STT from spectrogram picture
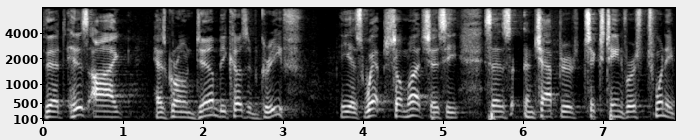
that his eye has grown dim because of grief. He has wept so much, as he says in chapter 16, verse 20.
